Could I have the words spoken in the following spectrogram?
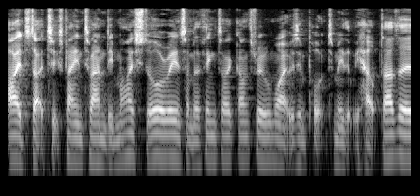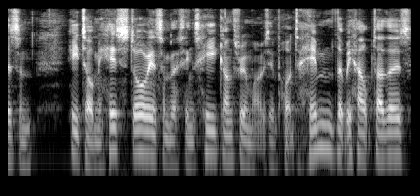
I'd started to explain to Andy my story and some of the things I'd gone through and why it was important to me that we helped others. And he told me his story and some of the things he'd gone through and why it was important to him that we helped others.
